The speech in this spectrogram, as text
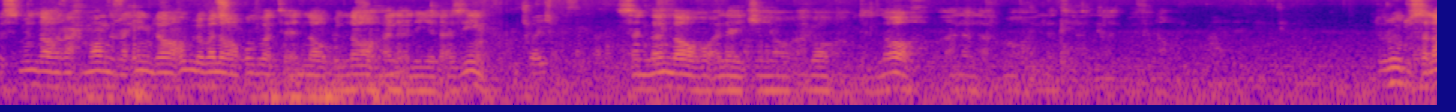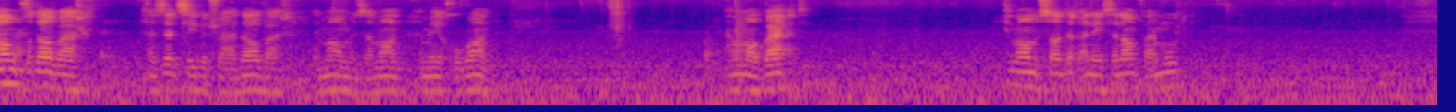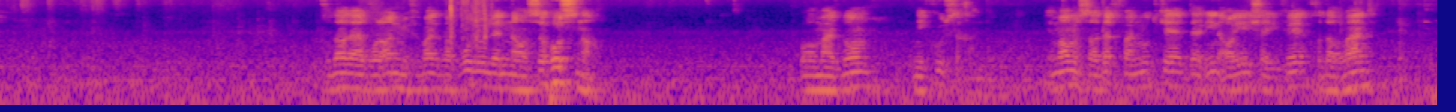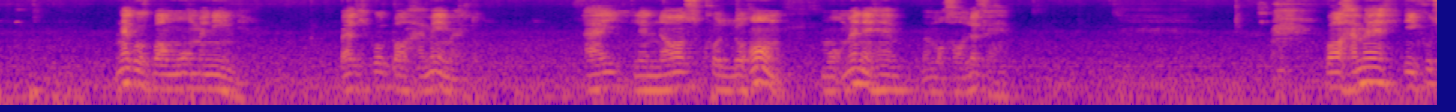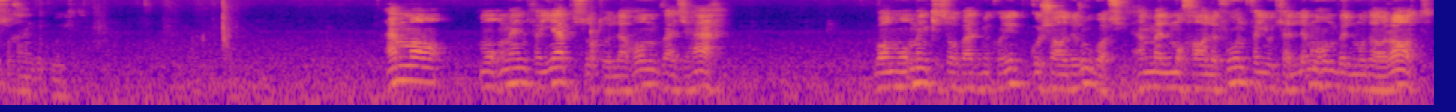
بسم الله الرحمن الرحیم لا حول ولا قوة الا بالله العلی العظیم صلی الله علیک یا ابا عبدالله علی الارواح التي حلت بفنا درود و سلام خدا بر حضرت سید و شهدا بر امام زمان همه خوبان اما بعد امام صادق علیه السلام فرمود خدا در قرآن میفرماید و قولوا للناس حسنا. با مردم نیکو سخن بگوید. امام صادق فرمود که در این آیه شریفه خداوند نگفت با مؤمنین بلکه گفت با همه مردم. ای للناس کلهم مؤمنهم و مخالفهم. با همه نیکو سخن بگویید. اما مؤمن فیبسط لهم وجهه. با مؤمن که صحبت می‌کنید گشاده رو باشید. اما المخالفون فیکلمهم بالمدارات.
